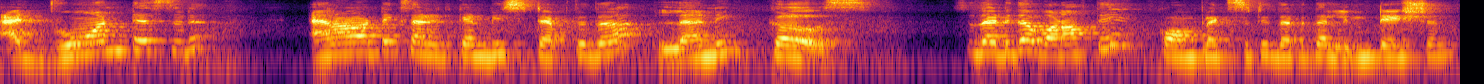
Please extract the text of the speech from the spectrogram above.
advanced analytics and it can be step to the learning curves. So that is the one of the complexity that is the limitation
